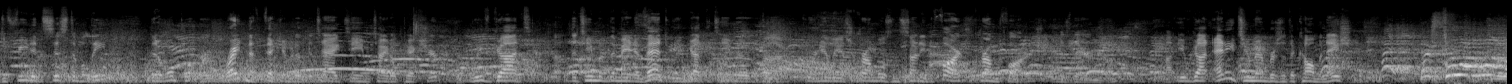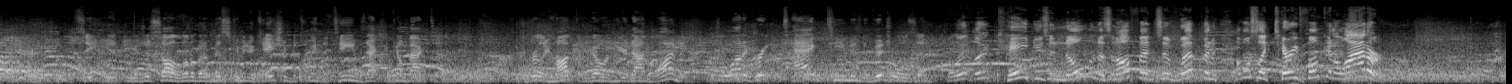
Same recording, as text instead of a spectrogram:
defeated System Elite that at one point were right in the thick of it of the tag team title picture. We've got uh, the team of the main event. We've got the team of uh, Cornelius Crumbles and Sonny DeFarge, Crumb Farge, as they're known. Uh, you've got any two members of the culmination. There's two on one right there. See, you, you just saw a little bit of miscommunication between the teams. That could come back to really haunt them going here down the line. But there's a lot of great tag team individuals, and Well, look, look at Kade using Nolan as an offensive weapon, almost like Terry Funk in a ladder.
